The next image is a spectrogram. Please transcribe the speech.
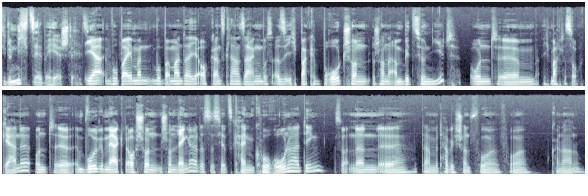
die du nicht selber herstellst. Ja, wobei man, wobei man da ja auch ganz klar sagen muss, also ich backe Brot schon, schon ambitioniert und ähm, ich mache das auch gerne und äh, wohlgemerkt auch schon, schon länger. Das ist jetzt kein Corona-Ding, sondern äh, damit habe ich schon schon vor, vor, keine Ahnung,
